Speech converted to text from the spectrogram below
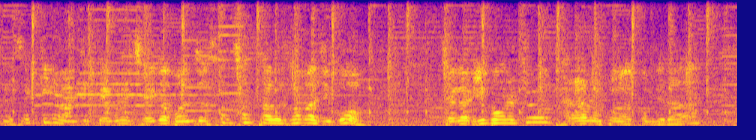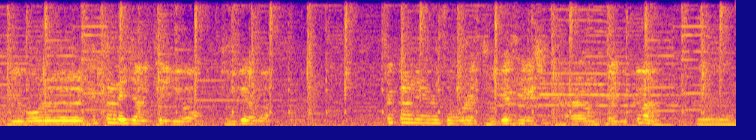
네, 새끼리 많기 때문에 제가 먼저 선, 선탑을 서가지고 제가 리본을 쭉 달아놓고 갈 겁니다. 리본을 헷갈리지 않게 이거 두 개만 헷갈리는 부분에 두 개, 세 개씩 달아놓을 테니까 그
